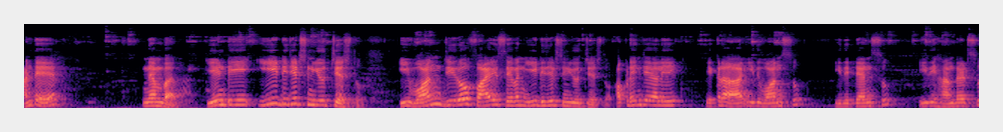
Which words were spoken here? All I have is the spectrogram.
అంటే నెంబర్. ఏంటి? ఈ డిజిట్స్ని యూజ్ చేస్తూ. ఈ వన్ జీరో ఫైవ్ సెవెన్ ఈ డిజిట్స్ని యూజ్ చేస్తాం. అప్పుడు ఏం చేయాలి? ఇక్కడ ఇది వన్స్ ఇది టెన్స్ ఇది హండ్రెడ్స్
